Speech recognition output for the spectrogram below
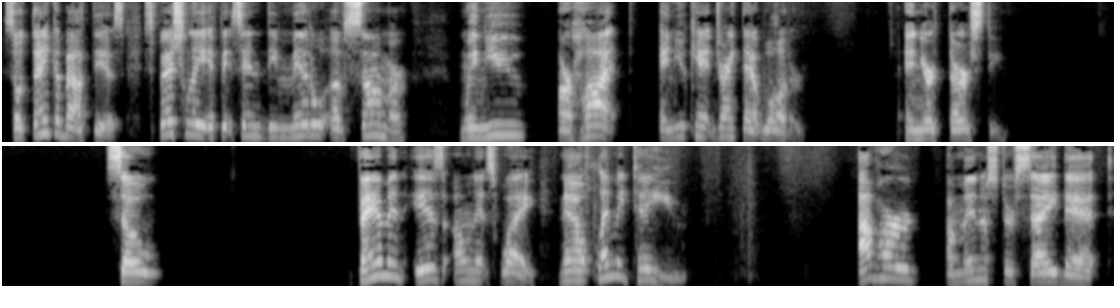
So think about this, especially if it's in the middle of summer when you are hot and you can't drink that water and you're thirsty. So famine is on its way. Now, let me tell you, I've heard a minister say that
